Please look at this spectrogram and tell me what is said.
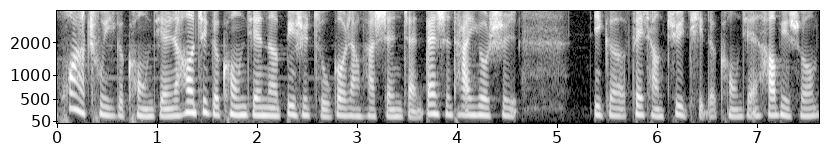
画出一个空间，然后这个空间呢，必须足够让它伸展，但是它又是一个非常具体的空间。好比说，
